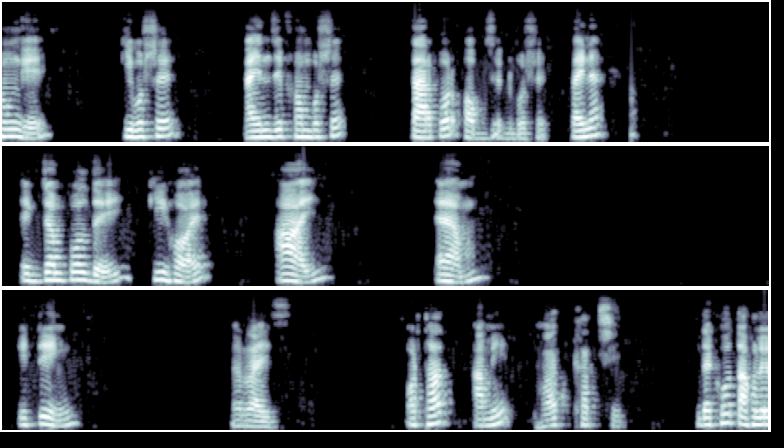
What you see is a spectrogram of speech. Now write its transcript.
সঙ্গে কি বসে? আইএনজি ফর্ম বসে, তারপর অবজেক্ট বসে, তাই না? এক্সাম্পল দেই, কি হয়? আই এম ইটিং রাইস অর্থাৎ আমি ভাত খাচ্ছি। দেখো, তাহলে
